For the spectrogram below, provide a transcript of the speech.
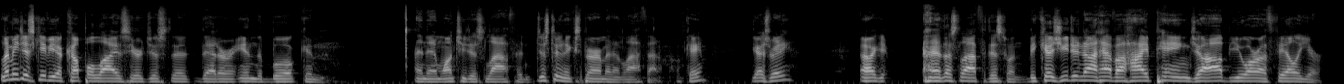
let me just give you a couple lies here just that, that are in the book, and, and then why don't you just laugh and just do an experiment and laugh at them, okay? You guys ready? Okay. Let's laugh at this one. Because you do not have a high paying job, you are a failure.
